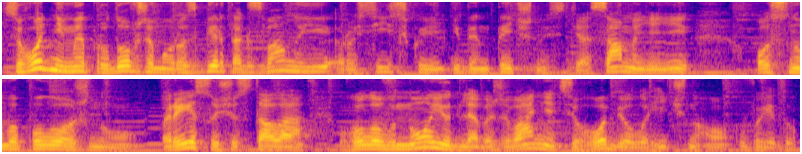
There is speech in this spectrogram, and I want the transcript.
Сьогодні ми продовжимо розбір так званої російської ідентичності, а саме її основоположну рису, що стала головною для виживання цього біологічного виду.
